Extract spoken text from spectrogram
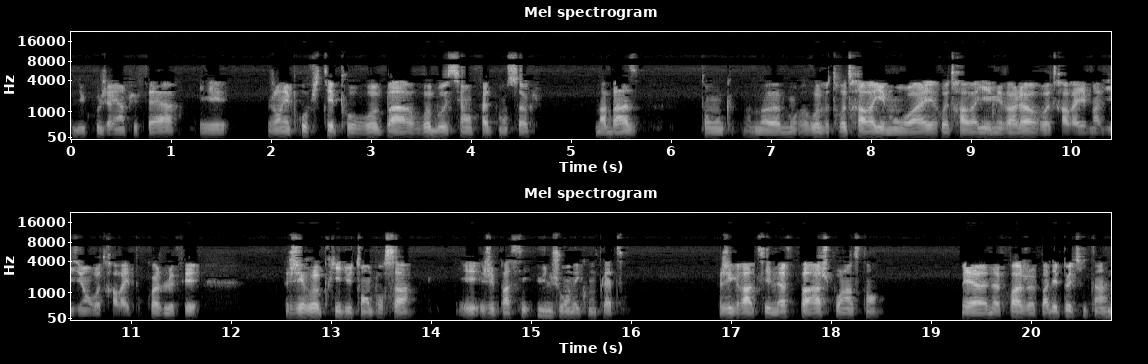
du coup, j'ai rien pu faire. Et j'en ai profité pour rebosser en fait mon socle ma base. Donc, retravailler mon why, retravailler mes valeurs, retravailler ma vision, retravailler pourquoi je le fais. J'ai repris du temps pour ça et j'ai passé une journée complète. J'ai gratté neuf pages pour l'instant. Mais euh, neuf pages, pas des petites, hein,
